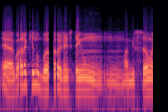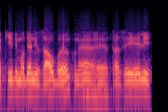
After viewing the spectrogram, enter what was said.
É, agora aqui no banco a gente tem um, uma missão aqui de modernizar o banco, né? É, trazer ele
